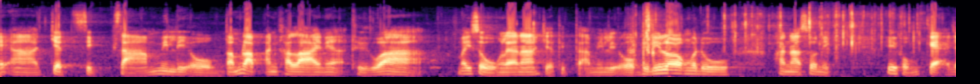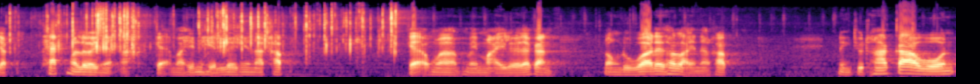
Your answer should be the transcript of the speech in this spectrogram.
IR 73 มิลลิโอห์มสำหรับอันคลายเนี่ยถือว่าไม่สูงแล้วนะ 73 มิลลิโอห์มทีนี้เราลองมาดู Panasonic ที่ผมแกะจากแพ็คมาเลยเนี่ย แกะมาเห็นๆเลยเนี่ยนะครับ แกะออกมาใหม่ ๆ เลยแล้วกัน ลองดูว่าได้เท่าไหร่นะครับ 1.59 โวลต์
